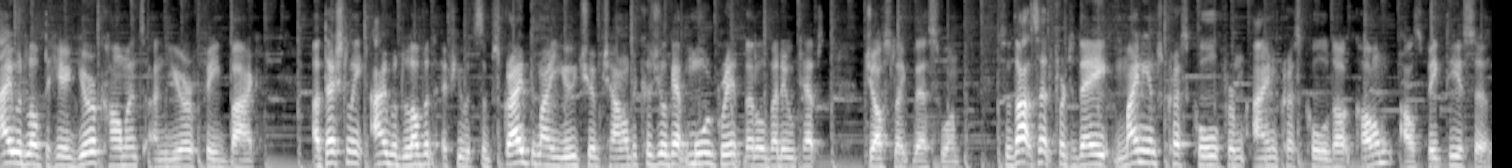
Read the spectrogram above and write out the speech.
I would love to hear your comments and your feedback. Additionally, I would love it if you would subscribe to my YouTube channel because you'll get more great little video tips just like this one. So that's it for today. My name's Chris Cole from I'mChrisCole.com. I'll speak to you soon.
